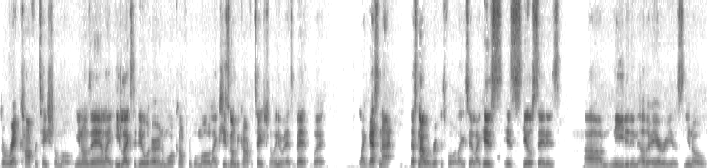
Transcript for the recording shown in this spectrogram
direct confrontational mode. You know what I'm saying? Like he likes to deal with her in a more comfortable mode. Like she's gonna be confrontational anyway. That's Beth, but like that's not that's not what Rip is for. Like I said, like his his skill set is um, needed in other areas. You know,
